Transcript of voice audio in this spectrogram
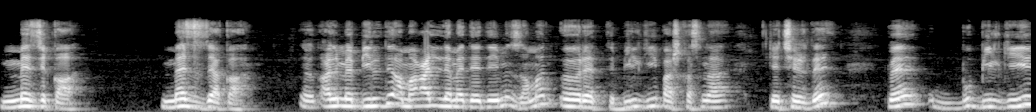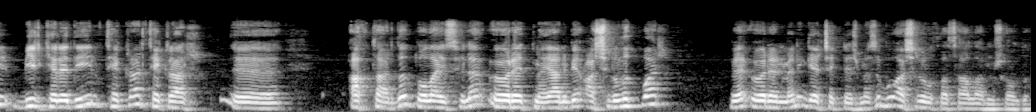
Mezika, mezzeka, Evet, alime bildi ama alleme dediğimiz zaman öğretti. Bilgiyi başkasına geçirdi ve bu bilgiyi bir kere değil tekrar tekrar e, aktardı. Dolayısıyla öğretme yani bir aşırılık var ve öğrenmenin gerçekleşmesi bu aşırılıkla sağlanmış oldu.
